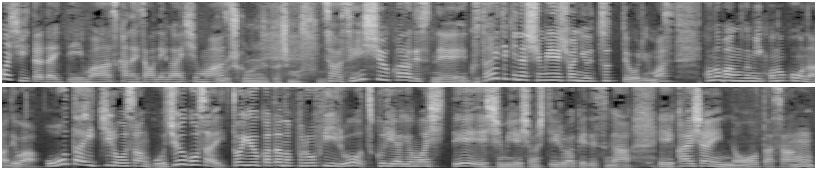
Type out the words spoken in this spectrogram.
お越しいただいています。金井さんお願いします。よろしくお願いいたします。さあ、先週からですね、具体的なシミュレーションに移っております。この番組、このコーナーでは、太田一郎さん55歳という方のプロフィールを作り上げまして、シミュレーションしているわけですが、え会社員の太田さん、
